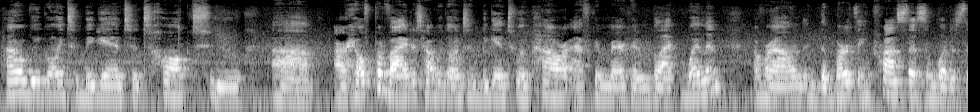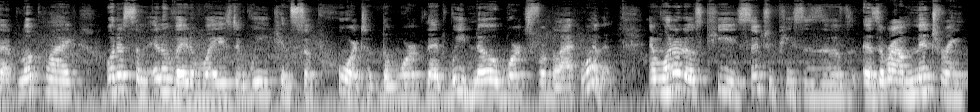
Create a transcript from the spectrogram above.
How are we going to begin to talk to uh, our health providers? How are we going to begin to empower African American and Black women around the birthing process and what does that look like? What are some innovative ways that we can support the work that we know works for Black women? And one of those key essential pieces is, is around mentoring,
